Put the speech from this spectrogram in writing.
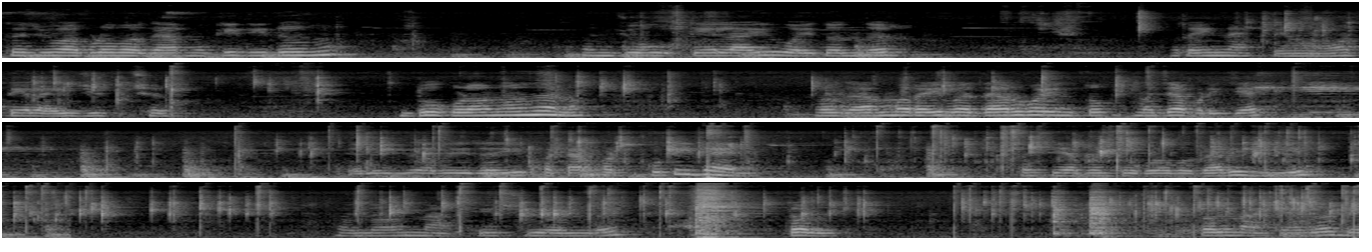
તો જો આપણો વઘાર મૂકી દીધો છે. અને જો તેલ આવ્યું હોય તો અંદર રહી નાખીને હા, તેલ આવી જ છે. ઢોકળામાં છે ને, વઘારમાં રહી વધારે હોય ને તો મજા પડી જાય. એટલે જો આપણે રહી ફટાફટ ફૂટી જાય ને, પછી આપણે ઢોકળો વઘારી દઈએ. અને નાખીશું અંદર તલ. તલ નાખ્યા અંદર બે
